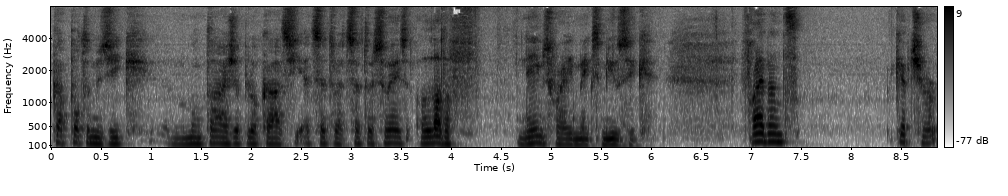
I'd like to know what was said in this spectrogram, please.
Kapotte Muziek, Montage op locatie, etc. etc. So he has a lot of names where he makes music. Freiband, Capture.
